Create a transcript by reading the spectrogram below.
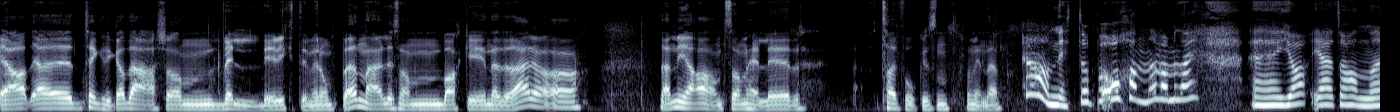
Ja, jeg tenker ikke at det er sånn veldig viktig med rumpe. Den er liksom baki nedi der, og det er mye annet som heller tar fokusen for min del. Ja, nettopp. Og Hanne, hva med deg? Eh, ja, jeg heter Hanne.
